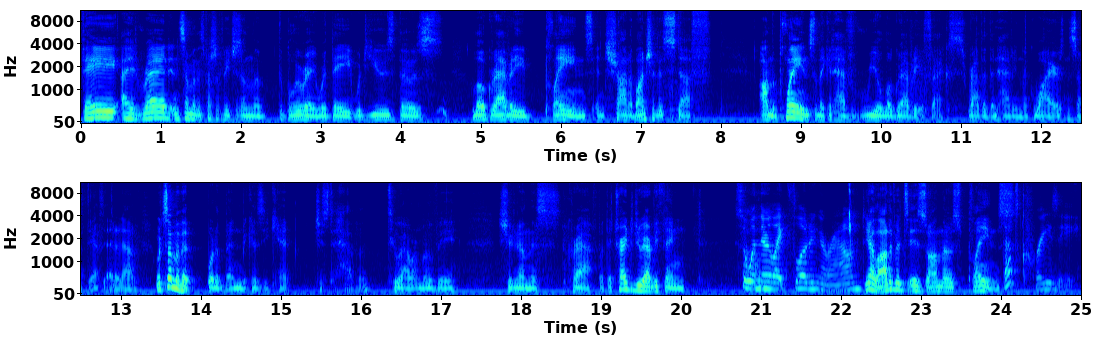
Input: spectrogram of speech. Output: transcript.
they I had read in some of the special features on the the Blu-ray where they would use those low gravity planes and shot a bunch of this stuff on the plane so they could have real low gravity effects rather than having like wires and stuff they have to edit out. Which some of it would have been because you can't just have a two-hour movie shooting on this craft, but they tried to do everything. So when they're like floating around, Um, Yeah, a lot of it is on those planes. that's crazy.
